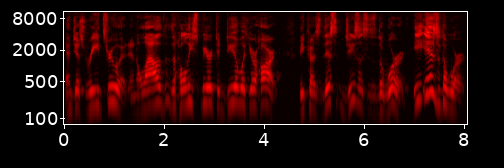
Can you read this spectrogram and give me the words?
and just read through it and allow the Holy Spirit to deal with your heart because this Jesus is the Word. He is the Word.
